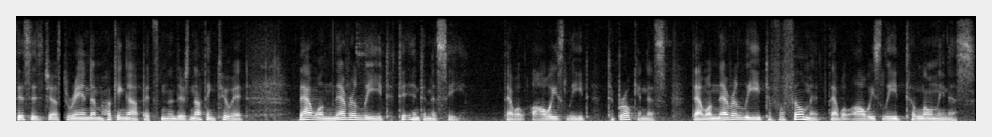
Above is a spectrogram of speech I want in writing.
this is just random hooking up. It's, there's nothing to it. That will never lead to intimacy. That will always lead to brokenness. That will never lead to fulfillment. That will always lead to loneliness.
